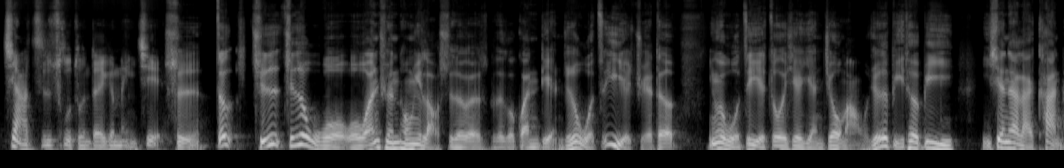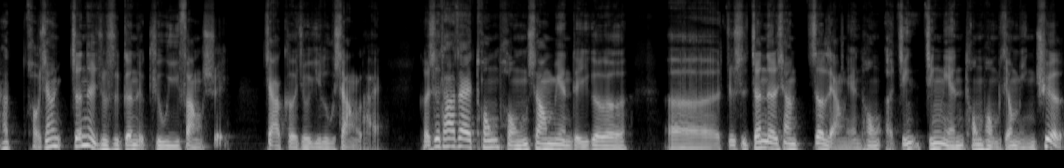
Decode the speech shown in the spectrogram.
价值储存的一个媒介是这，其实其实我我完全同意老师的这个观点，就是我自己也觉得，因为我自己也做一些研究嘛，我觉得比特币你现在来看，它好像真的就是跟着 QE 放水，价格就一路上来。可是它在通膨上面的一个呃，就是真的像这两年通呃今今年通膨比较明确了，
